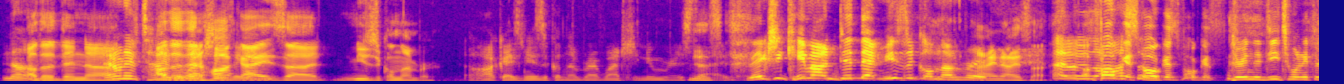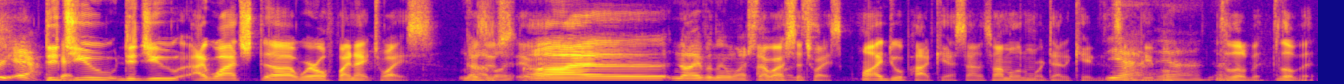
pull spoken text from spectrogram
No. Other than uh, I don't have time Other than. Hawkeye's uh, musical number. Hawkeye's musical number. I've watched it numerous Yes. times. They actually came out and did that musical number. I know. I saw. Focus, awesome. focus, focus. During the D twenty three. Yeah. Did okay. you? Did you? I watched uh, Werewolf by Night twice. No, I've only, uh, no, I've only watched. That I watched once. it twice. Well, I do a podcast on it, so I'm a little more dedicated than Yeah, some people. yeah. It's a little bit, a little bit.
